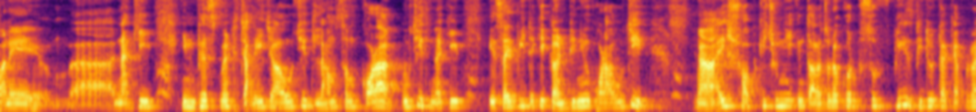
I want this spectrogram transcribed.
মানে নাকি ইনভেস্টমেন্ট চালিয়ে যাওয়া উচিত? লামসাম করা উচিত? নাকি এসআইপিটাকে কন্টিনিউ করা উচিত? এই সব কিছু নিয়ে কিন্তু আলোচনা করব। সো প্লিজ ভিডিওটাকে আপনারা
